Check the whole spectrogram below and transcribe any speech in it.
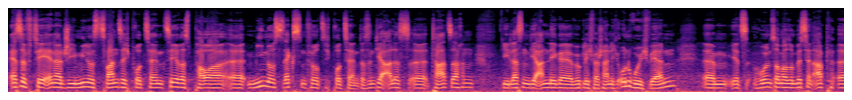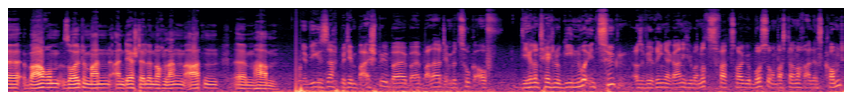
SFC Energy minus 20 Prozent, Ceres Power äh, minus 46 Prozent. Das sind ja alles äh, Tatsachen, die lassen die Anleger ja wirklich wahrscheinlich unruhig werden. Ähm, jetzt holen uns doch mal so ein bisschen ab, äh, warum sollte man an der Stelle noch langen Atem ähm, haben? Ja, wie gesagt, mit dem Beispiel bei, bei Ballard in Bezug auf deren Technologie nur in Zügen. Also wir reden ja gar nicht über Nutzfahrzeuge, Busse und was da noch alles kommt,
